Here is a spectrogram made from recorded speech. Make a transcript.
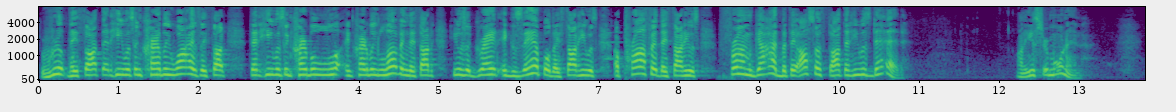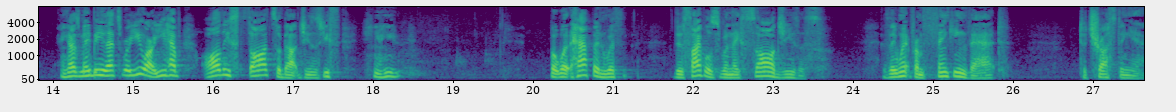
real, they thought that he was incredibly wise. They thought that he was incredible, incredibly loving. They thought he was a great example. They thought he was a prophet. They thought he was from God, but they also thought that he was dead on Easter morning. And guys, maybe that's where you are. You have all these thoughts about Jesus. You, you, you, but what happened with the disciples when they saw Jesus is they went from thinking that to trusting in.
